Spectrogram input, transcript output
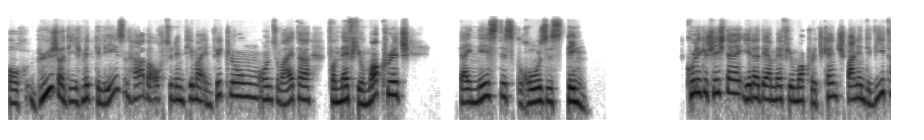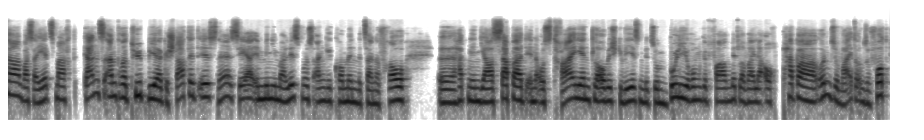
auch Bücher, die ich mitgelesen habe, auch zu dem Thema Entwicklung und so weiter, von Matthew Mockridge, dein nächstes großes Ding. Coole Geschichte, jeder, der Matthew Mockridge kennt, spannende Vita, was er jetzt macht, ganz anderer Typ, wie er gestartet ist, ne? sehr im Minimalismus angekommen mit seiner Frau, äh, hatten ein Jahr Sabbat in Australien, glaube ich, gewesen, mit so einem Bulli rumgefahren, mittlerweile auch Papa und so weiter und so fort.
